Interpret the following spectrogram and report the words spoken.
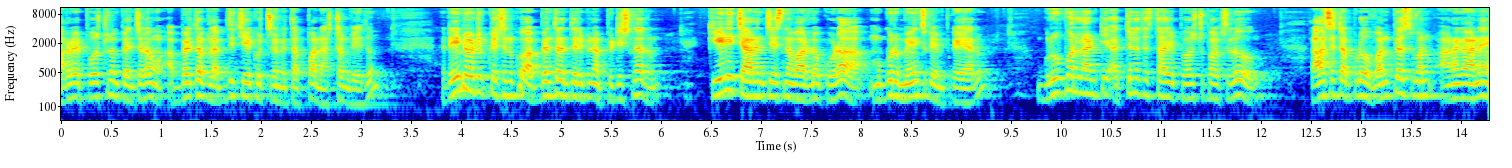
అరవై పోస్టులను పెంచడం అభ్యర్థులకు లబ్ధి చేకూర్చడమే తప్ప నష్టం లేదు. రీనోటిఫికేషన్కు అభ్యంతరం తెలిపిన పిటిషనర్ కీని ఛాలెంజ్ చేసిన వారిలో కూడా ముగ్గురు మెయిన్స్కు ఎంపికయ్యారు. గ్రూప్ వన్ లాంటి అత్యున్నత స్థాయి పోస్టు పరీక్షలు రాసేటప్పుడు వన్ ప్లస్ వన్ అనగానే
